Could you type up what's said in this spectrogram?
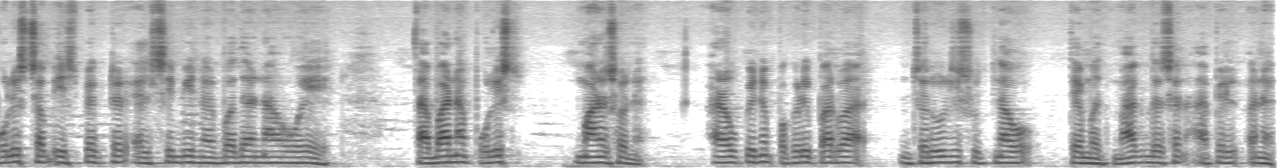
police sub inspector LCB Narmada નાઓએ તાબાના પોલીસ માણસોને આરોપીને પકડી પાડવા જરૂરી સૂચનાઓ તેમજ માર્ગદર્શન આપેલ અને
